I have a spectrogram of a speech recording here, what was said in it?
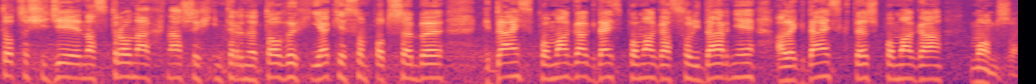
to, co się dzieje na stronach naszych internetowych, jakie są potrzeby. Gdańsk pomaga, Gdańsk pomaga solidarnie, ale Gdańsk też pomaga mądrze.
